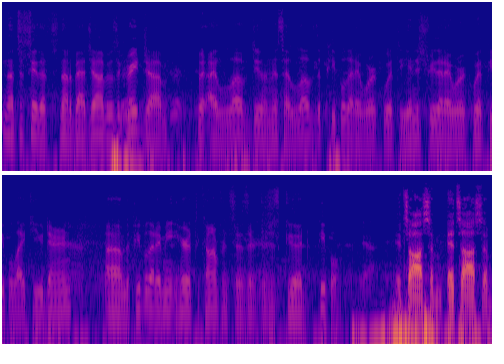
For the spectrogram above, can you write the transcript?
not to say that's not a bad job, it was a great job, but I love doing this. I love the people that I work with, the industry that I work with, people like you, Darren, um, the people that I meet here at the conferences. They're, they're just good people. Yeah, it's awesome. It's awesome.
